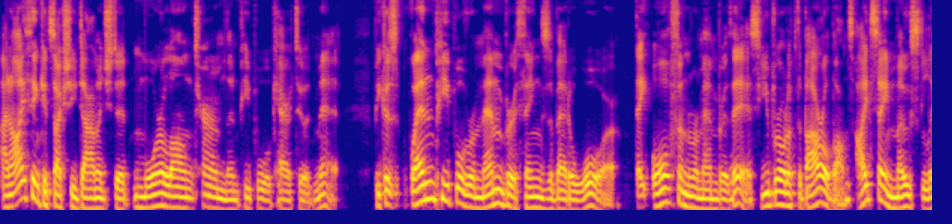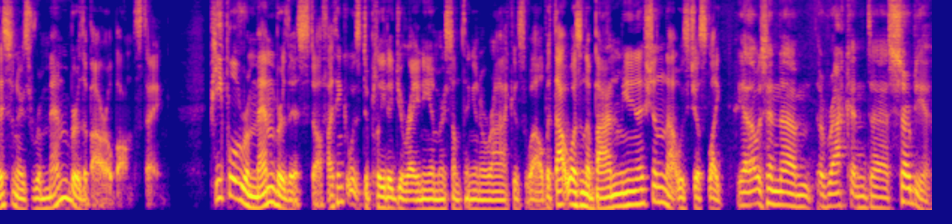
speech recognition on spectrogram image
And I think it's actually damaged it more long term than people will care to admit. Because when people remember things about a war, they often remember this. You brought up the barrel bombs. I'd say most listeners remember the barrel bombs thing people remember this stuff. I think it was depleted uranium or something in Iraq as well, but that wasn't a banned munition. That was just like yeah, that was in um, Iraq and uh, Serbia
